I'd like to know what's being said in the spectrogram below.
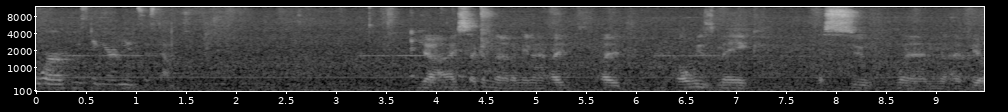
for boosting your immune system. Yeah, I second that. I mean, I, I, I always make a soup when I feel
